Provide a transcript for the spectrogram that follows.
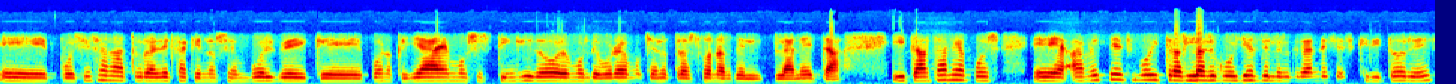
eh, pues esa naturaleza que nos envuelve y que bueno que ya hemos extinguido hemos devorado muchas otras zonas del planeta. Y Tanzania pues eh, a veces voy tras las huellas de los grandes escritores.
